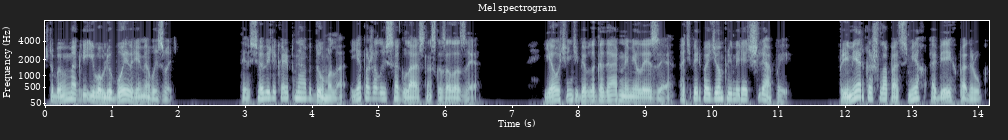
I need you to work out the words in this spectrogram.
чтобы мы могли его в любое время вызвать. «Ты все великолепно обдумала. Я, пожалуй, согласна», — сказала Зе. «Я очень тебе благодарна, милая Зе. А теперь пойдем примерять шляпы». Примерка шла под смех обеих подруг.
